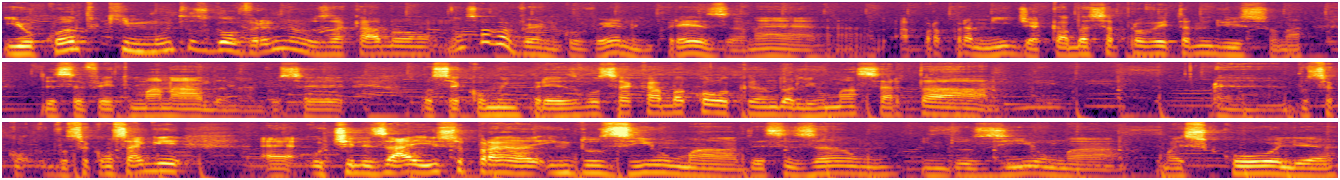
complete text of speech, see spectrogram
E o quanto que muitos governos acabam, não só governo, governo, empresa, né? A própria mídia acaba se aproveitando disso, né? Desse efeito manada, né? Você, você como empresa, você acaba colocando ali uma certa é, você, você consegue é, utilizar isso para induzir uma decisão, induzir uma, uma escolha,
